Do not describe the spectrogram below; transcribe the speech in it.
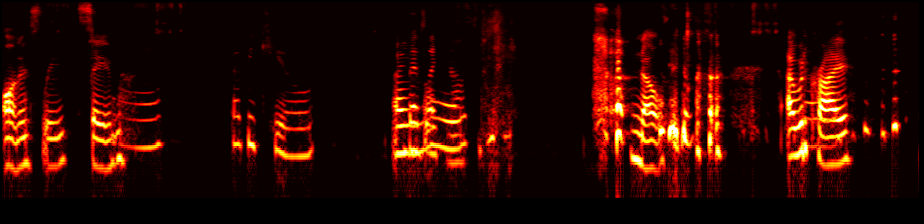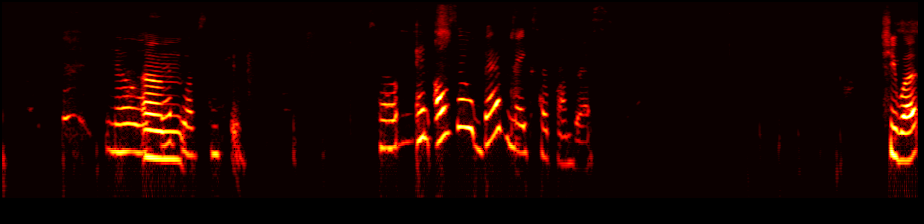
Honestly, same. Aw, that'd be cute. I Ben's like, no. no. I would No. cry. No, Um, Bev loves him too. So, and also Bev makes her prom dress. She what?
